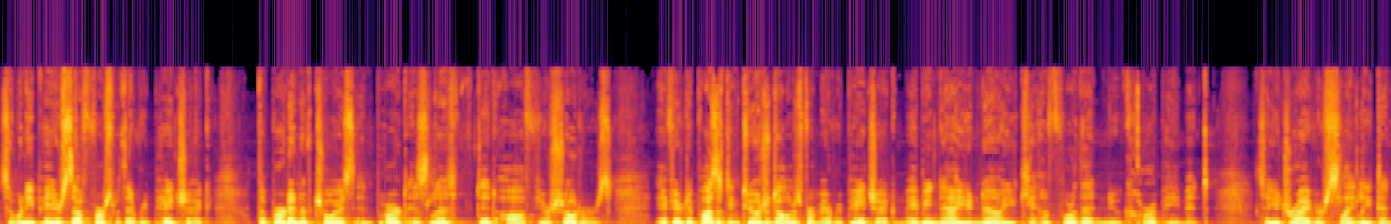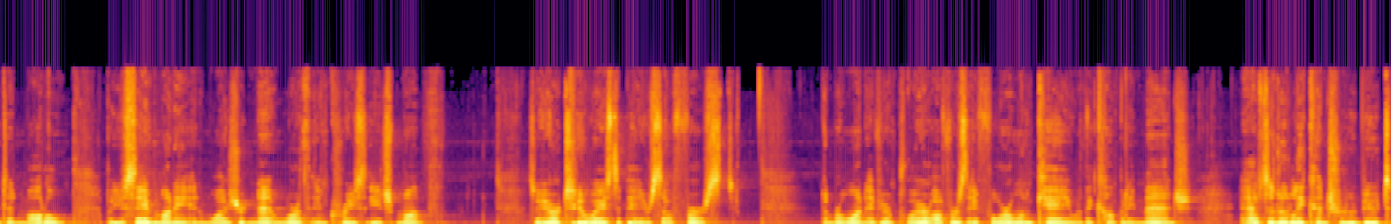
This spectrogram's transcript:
So when you pay yourself first with every paycheck, the burden of choice in part is lifted off your shoulders. If you're depositing $200 from every paycheck, maybe now you know you can't afford that new car payment. So you drive your slightly dented model, but you save money and watch your net worth increase each month. So here are two ways to pay yourself first. Number one, if your employer offers a 401k with a company match, absolutely contribute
